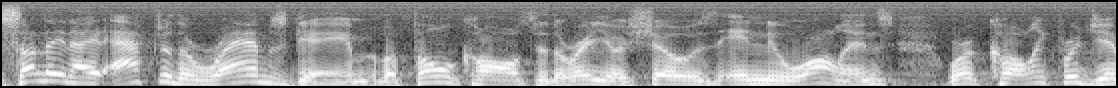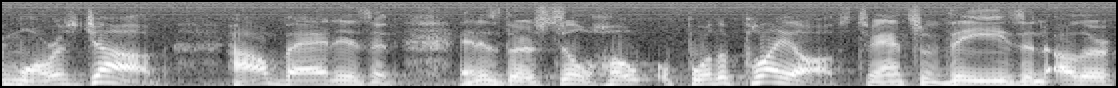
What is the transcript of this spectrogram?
Sunday night after the Rams game, the phone calls to the radio shows in New Orleans were calling for Jim Mora's job. How bad is it? And is there still hope for the playoffs? To answer these and other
